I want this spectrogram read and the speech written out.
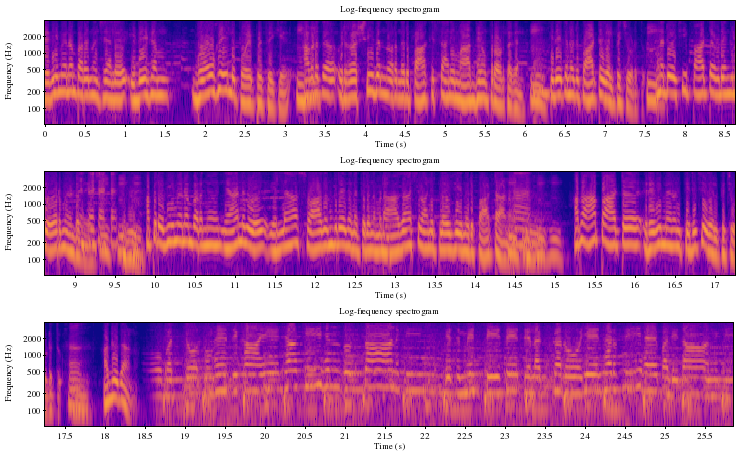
രവി മേനോൻ പറയുന്ന വെച്ചാല് ഇദ്ദേഹം ദോഹയിൽ പോയപ്പോഴത്തേക്ക് അവിടുത്തെ ഒരു റഷീദ് എന്ന് പറയുന്ന ഒരു പാകിസ്ഥാനി മാധ്യമ പ്രവർത്തകൻ ഇദ്ദേഹത്തിന് ഒരു പാട്ട് കേൾപ്പിച്ചു കൊടുത്തു എന്നിട്ട് വെച്ച് ഈ പാട്ട് എവിടെയെങ്കിലും ഓർമ്മയുണ്ടോ എന്ന് ചോദിച്ചു അപ്പൊ രവി മേനോൻ പറഞ്ഞു ഞാനിത് എല്ലാ സ്വാതന്ത്ര്യ ദിനത്തിലും നമ്മുടെ ആകാശവാണി പ്ലേ ചെയ്യുന്ന ഒരു പാട്ടാണ് അപ്പൊ ആ പാട്ട് രവി മേനോൻ തിരിച്ചു കേൾപ്പിച്ചു കൊടുത്തു അത് ഇതാണ് आओ बच्चों तुम्हें सिखाए झांकी हिंदुस्तान की इस मिट्टी से तिलक करो ये धरती है बलिदान की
